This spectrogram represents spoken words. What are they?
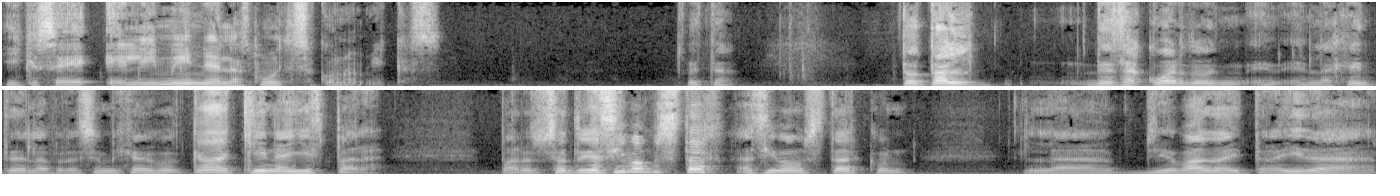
y que se eliminen las multas económicas. Ahí está. Total desacuerdo en, la gente de la Federación Mexicana Cada quien ahí es para, para su Y así vamos a estar, así vamos a estar con la llevada y traída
